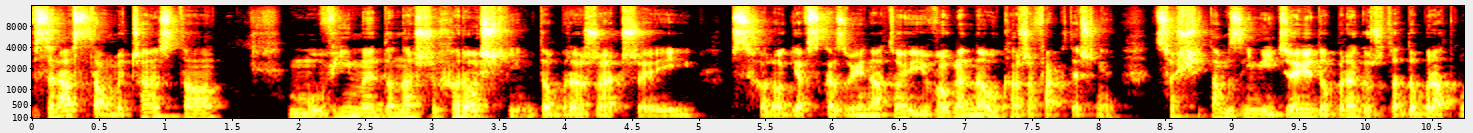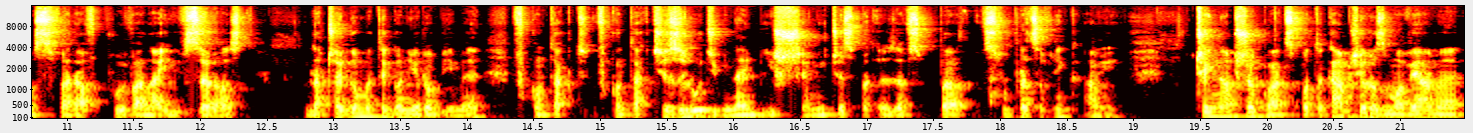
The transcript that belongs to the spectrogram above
wzrastał. My często mówimy do naszych roślin dobre rzeczy i psychologia wskazuje na to i w ogóle nauka, że faktycznie coś się tam z nimi dzieje dobrego, że ta dobra atmosfera wpływa na ich wzrost. Dlaczego my tego nie robimy w, kontakt, w kontakcie z ludźmi najbliższymi czy ze współpracownikami? Czyli na przykład spotykamy się, rozmawiamy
